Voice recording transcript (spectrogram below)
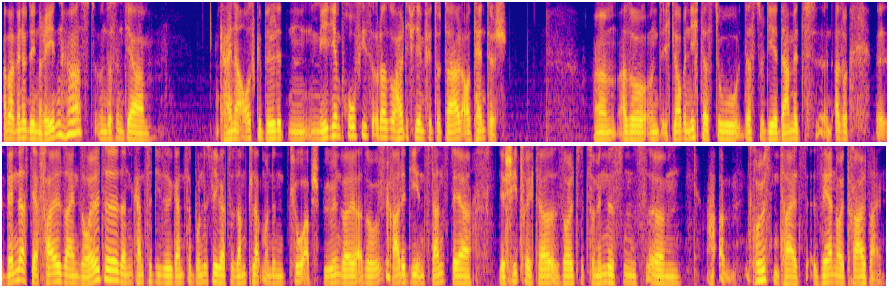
Aber wenn du den reden hörst, und das sind ja keine ausgebildeten Medienprofis oder so, halte ich den für total authentisch. Ähm, also, und ich glaube nicht, dass du, dass du dir damit, also, wenn das der Fall sein sollte, dann kannst du diese ganze Bundesliga zusammenklappen und ein Klo abspülen, weil also gerade die Instanz der, der Schiedsrichter sollte zumindestens ähm, größtenteils sehr neutral sein.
